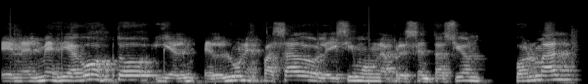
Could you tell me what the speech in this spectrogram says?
en el mes de agosto y el, el lunes pasado le hicimos una presentación formal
